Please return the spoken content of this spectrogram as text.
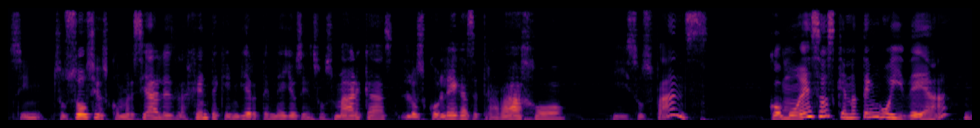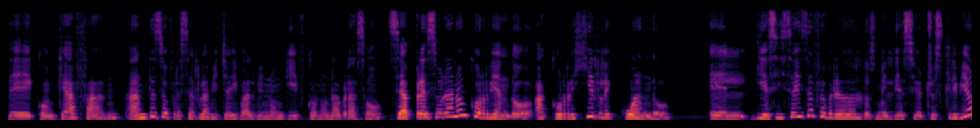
sus socios comerciales, la gente que invierte en ellos y en sus marcas, los colegas de trabajo y sus fans como esos que no tengo idea de con qué afán, antes de ofrecerle a y Balvin un GIF con un abrazo, se apresuraron corriendo a corregirle cuando, el 16 de febrero del 2018 escribió,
